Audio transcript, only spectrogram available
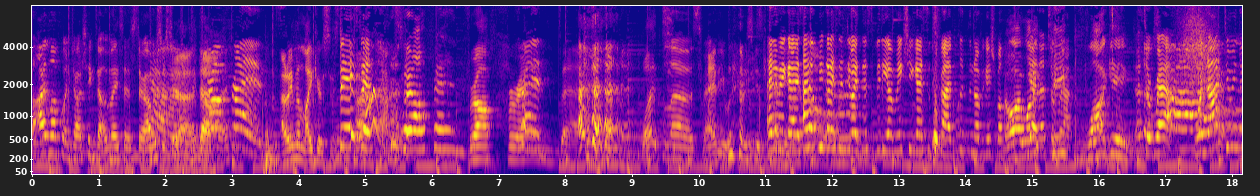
I love when Josh hangs out with my sister. I was just joking Yeah. We're all that. friends. I don't even like your sister. Business. We're all friends. We're all friends. what? Close friends. Anyway. Anyway, guys, I hope you guys enjoyed this video. Make sure you guys subscribe, click the notification bell. No, I want yeah, to that's a keep wrap. vlogging. That's a wrap. We're not doing the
